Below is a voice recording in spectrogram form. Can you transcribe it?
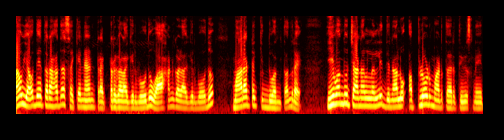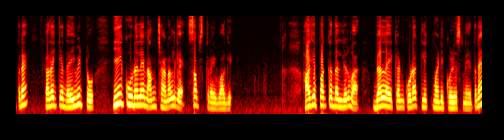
ನಾವು ಯಾವುದೇ ತರಹದ ಸೆಕೆಂಡ್ ಹ್ಯಾಂಡ್ ಟ್ರ್ಯಾಕ್ಟರ್ಗಳಾಗಿರ್ಬೋದು ವಾಹನಗಳಾಗಿರ್ಬೋದು ಮಾರಾಟಕ್ಕಿದ್ದು ಅಂತಂದರೆ ಈ ಒಂದು ಚಾನಲ್ನಲ್ಲಿ ದಿನಾಲೂ ಅಪ್ಲೋಡ್ ಮಾಡ್ತಾ ಇರ್ತೀವಿ ಸ್ನೇಹಿತರೆ. ಅದಕ್ಕೆ ದಯವಿಟ್ಟು ಈ ಕೂಡಲೇ ನಮ್ಮ ಚಾನಲ್ಗೆ ಸಬ್ಸ್ಕ್ರೈಬ್ ಆಗಿ. ಹಾಗೆ ಪಕ್ಕದಲ್ಲಿರುವ ಬೆಲ್ ಐಕನ್ ಕೂಡ ಕ್ಲಿಕ್ ಮಾಡಿಕೊಳ್ಳಿ ಸ್ನೇಹಿತರೆ.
